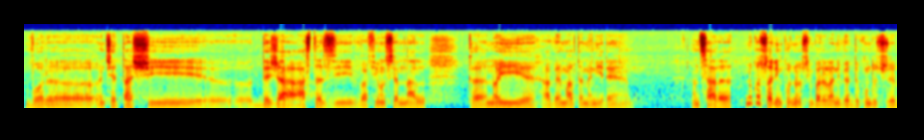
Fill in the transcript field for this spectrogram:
vor uh, înceta și uh, deja astăzi va fi un semnal că noi avem altă menire în țară. Nu că să impune o schimbare la nivel de conducere.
